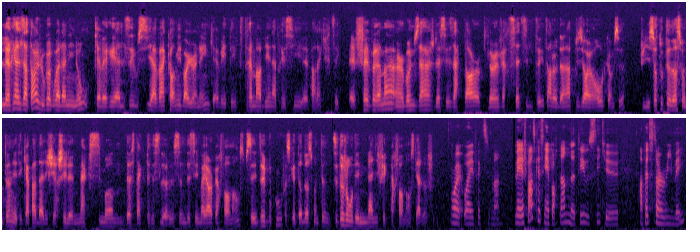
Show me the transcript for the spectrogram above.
Le réalisateur Luca Guadagnino, qui avait réalisé aussi avant Call Me By Your qui avait été extrêmement bien apprécié euh, par la critique, euh, fait vraiment un bon usage de ses acteurs et de leur versatilité, en leur donnant plusieurs rôles comme ça. Puis surtout Tilda Swinton, il était capable d'aller chercher le maximum de cette actrice-là. C'est une de ses meilleures performances. Puis c'est dire beaucoup parce que Tilda Swinton, c'est toujours des magnifiques performances qu'elle offre. ouais, ouais, effectivement. Mais je pense que c'est important de noter aussi que, en fait, c'est un remake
